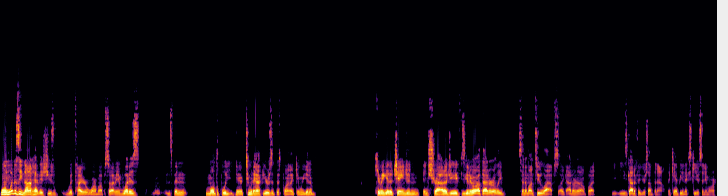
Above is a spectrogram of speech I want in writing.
well, when does he not have issues with tire warm up? So I mean, what is it's been multiple, you know, two and a half years at this point. Like, can we get a can we get a change in, in strategy? If he's going to go out that early, send him on two laps. Like, I don't know, but he's got to figure something out. It can't be an excuse anymore.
